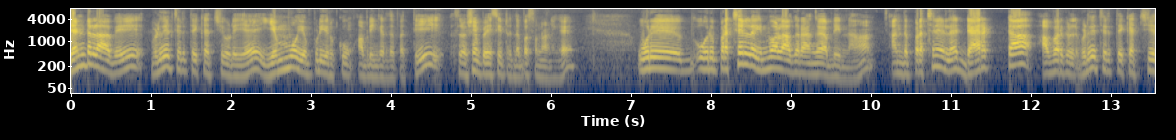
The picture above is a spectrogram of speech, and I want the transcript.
ஜென்ரலாகவே விடுதலை சிறுத்தை கட்சியுடைய எம்ஓ எப்படி இருக்கும் அப்படிங்கிறத பற்றி சில விஷயம் பேசிகிட்டு இருந்தப்ப சொன்னானுங்க. ஒரு ஒரு பிரச்சனையில் இன்வால்வ் ஆகுறாங்க அப்படின்னா அந்த பிரச்சனையில் டைரெக்டாக அவர்கள் விடுதலை சிறுத்தை கட்சியை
